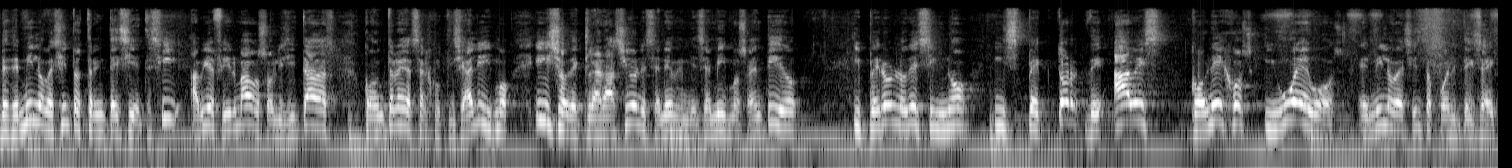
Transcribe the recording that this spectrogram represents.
desde 1937. Sí, había firmado solicitadas contrarias al justicialismo, hizo declaraciones en ese mismo sentido y Perón lo designó inspector de aves, conejos y huevos en 1946.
